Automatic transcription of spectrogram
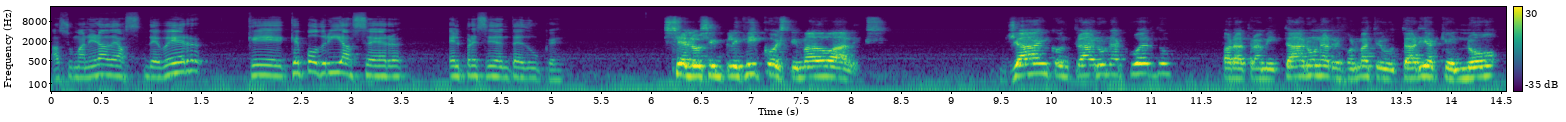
a su manera de, ver? ¿Qué, ¿Qué podría hacer el presidente Duque? Se lo simplifico, estimado Alex. Ya encontrar un acuerdo para tramitar una reforma tributaria que no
